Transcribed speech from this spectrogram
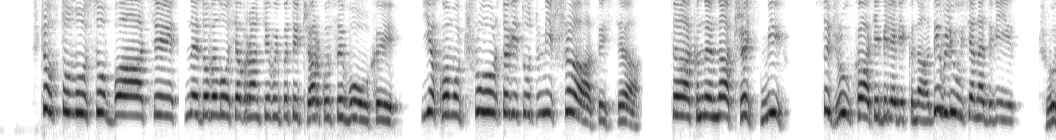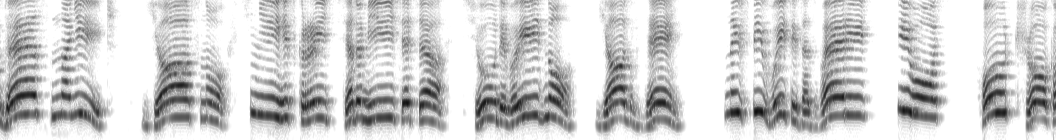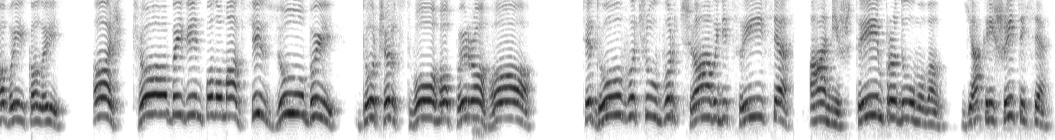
Щоб тому собаці не довелося вранці випити чарку сивухи, якому чортові тут мішатися. Так неначе сміх. Сиджу в хаті біля вікна, дивлюся на двір. Чудесна ніч. Ясно, сніг іскриться до місяця, всюди видно, як вдень. Не вспів вийти за двері, і ось очоковий коли. А що би він поламав всі зуби до черствого пирога? Чи довго чуб ворчав і бісився, а між тим продумував, як рішитися.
